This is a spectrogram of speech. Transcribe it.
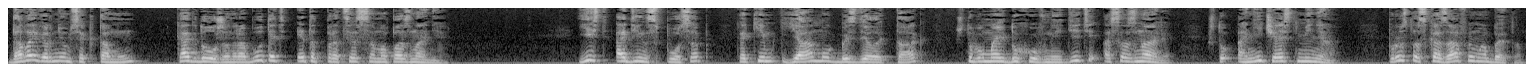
давай вернемся к тому, как должен работать этот процесс самопознания. Есть один способ, каким я мог бы сделать так, чтобы мои духовные дети осознали, что они часть меня – просто сказав им об этом.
